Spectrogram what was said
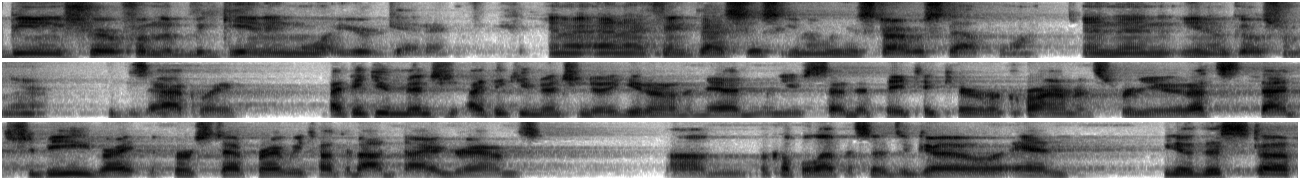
being sure from the beginning what you're getting and I, and I think that's just you know we can start with step one and then you know goes from there. Exactly. I think you mentioned i think you mentioned it you know on the ned when you said that they take care of requirements for you. That's that should be right the first step right? We talked about diagrams um, a couple episodes ago. And you know this stuff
